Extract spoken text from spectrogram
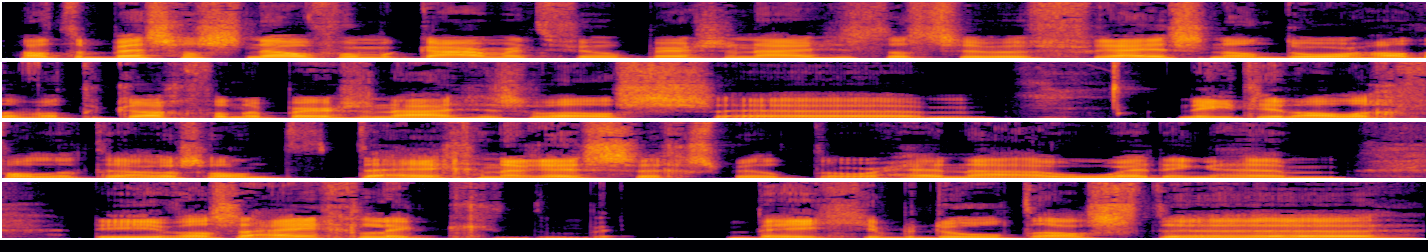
had het best wel snel voor elkaar met veel personages. Dat ze vrij snel door hadden wat de kracht van de personages was. Um, niet in alle gevallen trouwens, want de eigenaresse, gespeeld door Hannah Weddingham, die was eigenlijk een beetje bedoeld als de,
